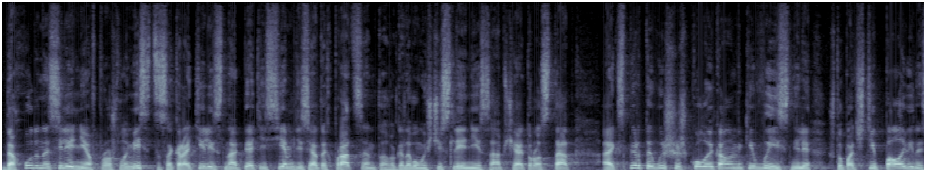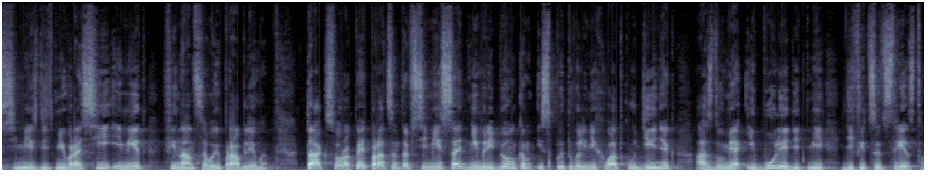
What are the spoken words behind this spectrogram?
Доходы населения в прошлом месяце сократились на 5,7% в годовом исчислении, сообщает Росстат. А эксперты Высшей школы экономики выяснили, что почти половина семей с детьми в России имеет финансовые проблемы. Так, 45% семей с одним ребенком испытывали нехватку денег, а с двумя и более детьми – дефицит средств.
